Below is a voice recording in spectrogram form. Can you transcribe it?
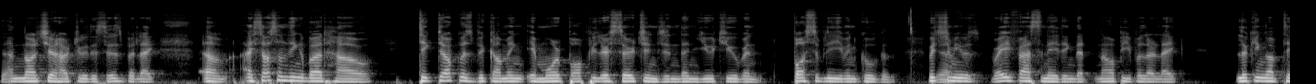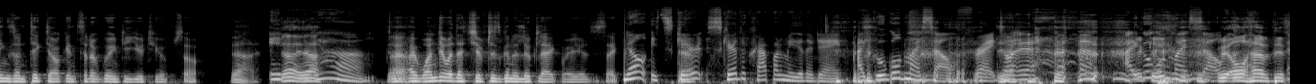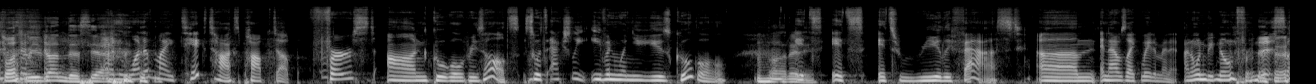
I'm not sure how true this is but like um I saw something about how TikTok was becoming a more popular search engine than YouTube and possibly even Google which Yeah. to me was very fascinating that now people are like looking up things on TikTok instead of going to YouTube so yeah It- yeah yeah yeah. Yeah. I, I wonder what that shift is going to look like where you're just like No, it scared scared the crap out of me the other day. I googled myself, right? Don't, I googled myself. we all have this one we've done this yeah and one of my TikToks popped up first on Google results. So it's actually even when you use Google, Oh, really? it's it's it's really fast. Um, and I was like, wait a minute, I don't want to be known for this.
